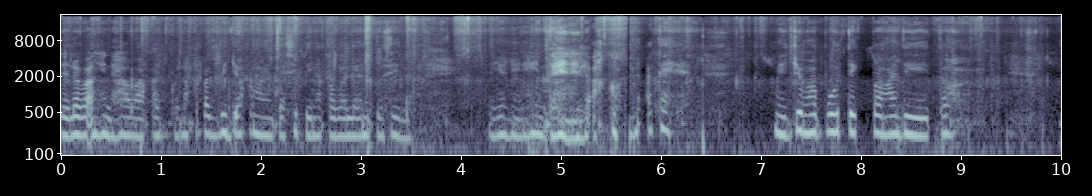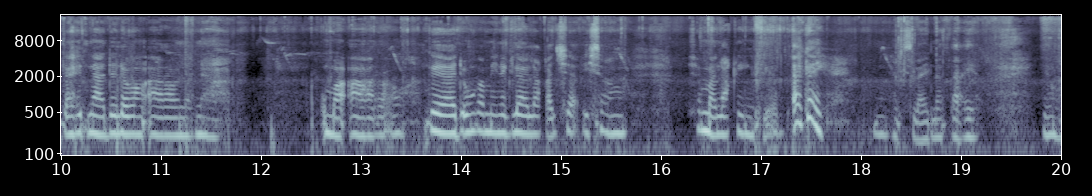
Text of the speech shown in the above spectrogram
dalawa ang hinahawakan ko. Nakapag-video ako ngayon kasi pinakawalan ko sila. Ayun, hinihintay nila ako. Okay. Medyo maputik pa nga dito. Kahit na dalawang araw na na umaaraw. Kaya doon kami naglalakad siya isang sa malaking field. Okay. Nag-slide na tayo. Yung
